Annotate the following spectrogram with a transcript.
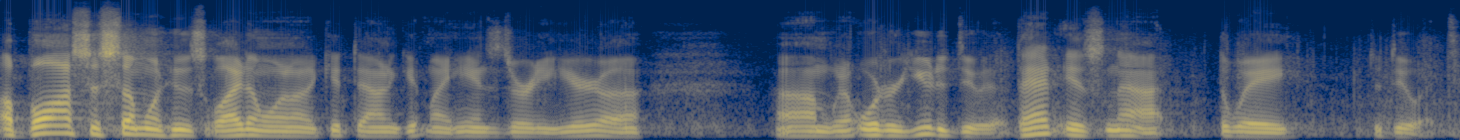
A boss is someone who's, well, I don't want to get down and get my hands dirty here. Uh, I'm going to order you to do it. That is not the way to do it.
